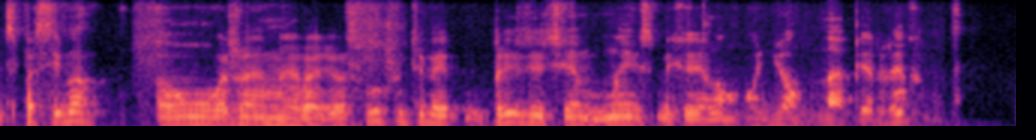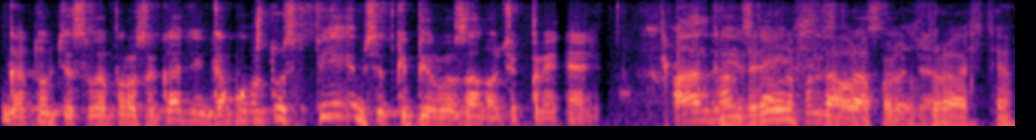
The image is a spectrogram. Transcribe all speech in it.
Спасибо, уважаемые радиослушатели. Прежде чем мы с Михаилом уйдем на перерыв, Готовьте свои вопросы. Катенька, может, успеем все-таки первый звоночек принять? А Андрей, Андрей Ставрополь, Ставрополь здрасте.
